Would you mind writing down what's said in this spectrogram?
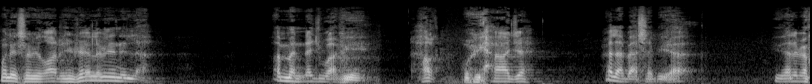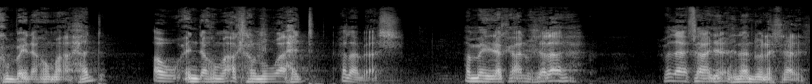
وليس في ضارهم شيء إلا بإذن الله. أما النجوى في حق وفي حاجة فلا بأس بها. إذا لم يكن بينهما أحد أو عندهما أكثر من واحد فلا بأس. أما إذا كانوا ثلاثة فلا يتناجى اثنان دون الثالث.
